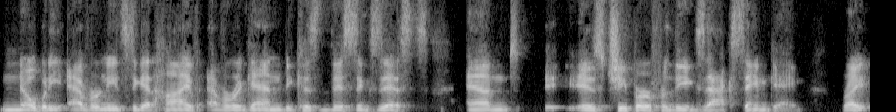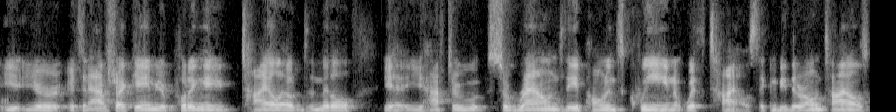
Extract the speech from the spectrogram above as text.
nobody ever needs to get Hive ever again because this exists and is cheaper for the exact same game, right? You're it's an abstract game. You're putting a tile out into the middle. You, you have to surround the opponent's queen with tiles. They can be their own tiles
